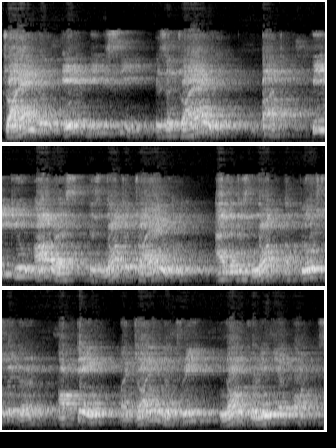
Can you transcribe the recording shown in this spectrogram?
Triangle ABC is a triangle, but PQRS is not a triangle as it is not a closed figure obtained by joining the three non-collinear points.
